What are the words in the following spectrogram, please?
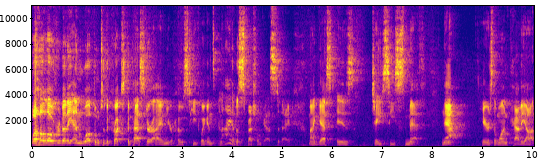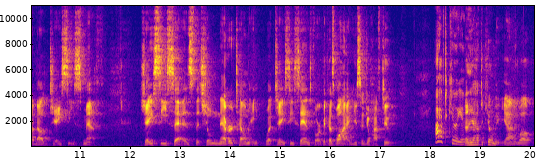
Well, hello, everybody, and welcome to the Crux Capacitor. I am your host, Heath Wiggins, and I have a special guest today. My guest is J.C. Smith. Now, here's the one caveat about J.C. Smith. JC says that she'll never tell me what JC stands for because why? You said you'll have to. I have to kill you. No, you have to kill me. Yeah. Well,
